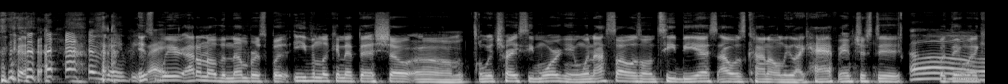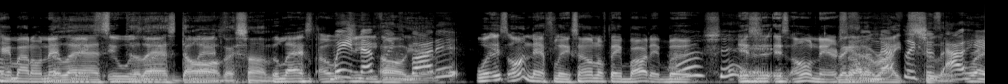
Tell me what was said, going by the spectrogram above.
maybe It's right. weird. I don't know the numbers, but even looking at that show um, with Tracy Morgan, when I saw it was on TBS, I was kind of only like half interested. Oh. But then when it came out on Netflix, last, it was the like last dog the or last, something. the last OG. Wait, Netflix Oh, yeah. bought it. Well, it's on Netflix. I don't know if they bought it, but Oh, shit. it's it's on there. They so, got a So right Netflix to is it. out here Right.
